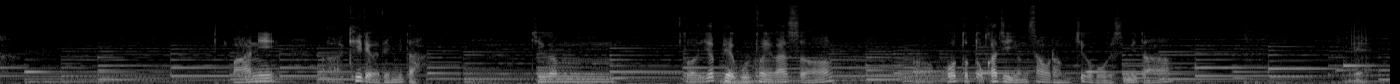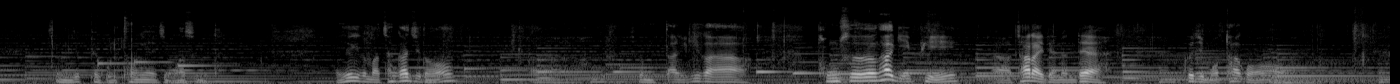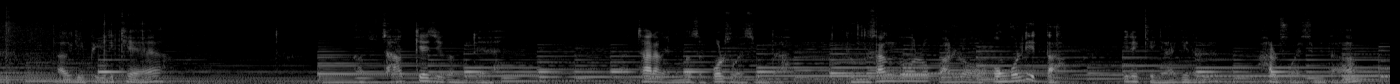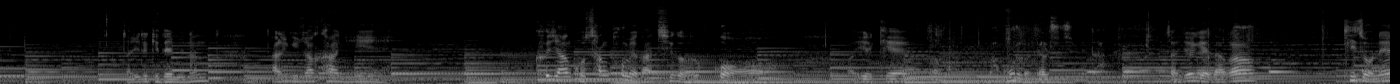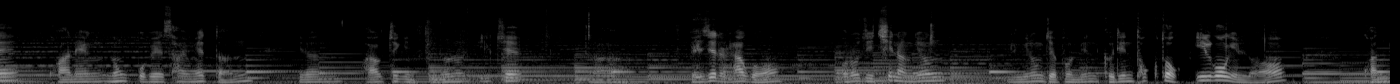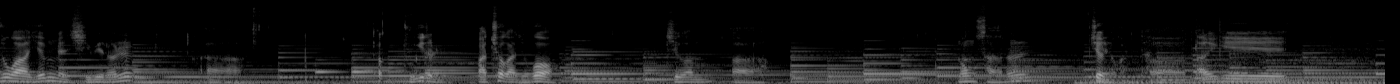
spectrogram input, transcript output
많이 아, 기대가 됩니다. 지금 또 옆에 굴통에 가서 어, 그것도 똑같이 영상으로 한번 찍어 보겠습니다. 예, 지금 옆에 굴통에 지금 왔습니다. 여기도 마찬가지로 어, 지금 딸기가 풍성하게 잎이 어, 자라야 되는데 그지 못하고 딸기 잎이 이렇게 아주 작게 지금 이래 어, 자라고 있는 것을 볼 수가 있습니다. 경상도 말로 옹골리 있다 이렇게 이야기를 할 수가 있습니다. 자 이렇게 되면은 딸기 작황이 크지 않고 상품의 가치가 없고 어, 이렇게 어, 마무리가 될 수 있습니다. 자 여기에다가 기존의 관행 농법에 사용했던 이런 화학적인 비료를 일체 어, 배제를 하고 오로지 친환경 유기농 제품인 그린 톡톡 101로 관주와 옆면 시비를 어, 딱 주기를 맞춰 가지고 지금 어, 농사를 지으려고 합니다. 어, 딸기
